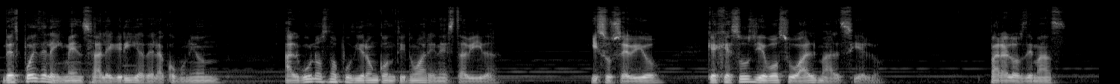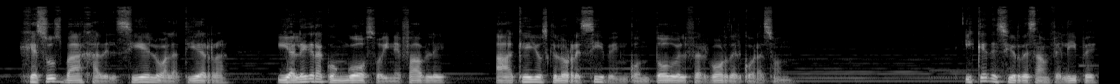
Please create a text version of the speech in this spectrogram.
Después de la inmensa alegría de la comunión, algunos no pudieron continuar en esta vida, y sucedió que Jesús llevó su alma al cielo. Para los demás, Jesús baja del cielo a la tierra y alegra con gozo inefable a aquellos que lo reciben con todo el fervor del corazón. ¿Y qué decir de San Felipe,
